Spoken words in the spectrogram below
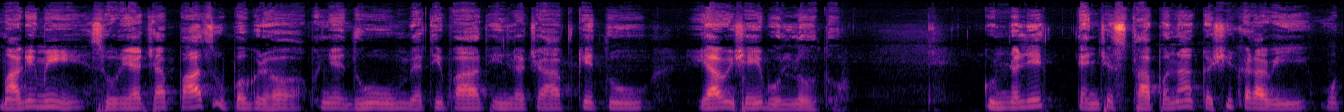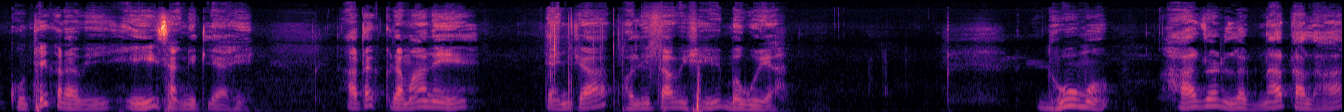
मागे मी सूर्याच्या पाच उपग्रह म्हणजे धूम व्यतिपात इंद्रचाप केतू याविषयी बोललो होतो. कुंडलीत त्यांची स्थापना कशी करावी व कुठे करावी हेही सांगितले आहे. आता क्रमाने त्यांच्या फलिताविषयी बघूया. धूम हा जर लग्नात आला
